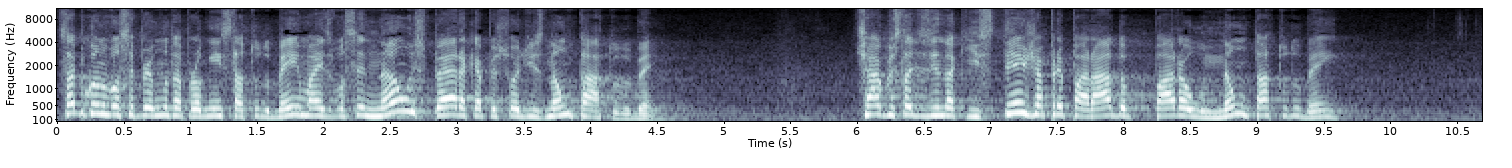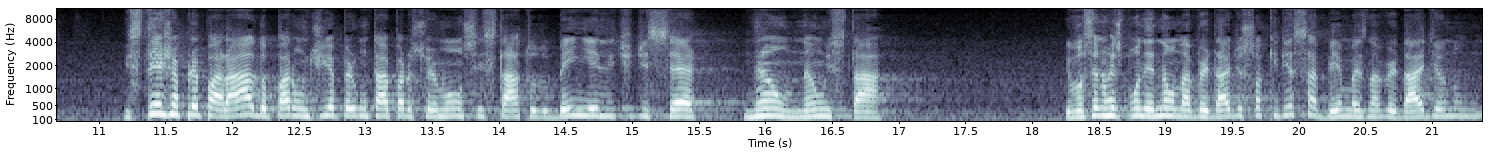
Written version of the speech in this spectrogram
Sabe quando você pergunta para alguém se está tudo bem, mas você não espera que a pessoa diz não está tudo bem? Tiago está dizendo aqui: esteja preparado para o não está tudo bem. Esteja preparado para um dia perguntar para o seu irmão se está tudo bem e ele te disser: não, não está. E você não responder: não, na verdade eu só queria saber, mas na verdade eu não,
